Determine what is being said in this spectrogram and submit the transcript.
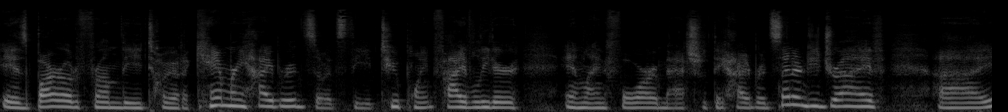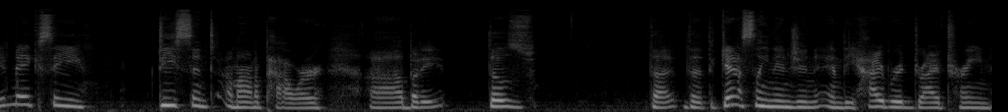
is borrowed from the Toyota Camry hybrid. So, it's the 2.5 liter inline four matched with the hybrid Synergy drive. Uh, it makes a decent amount of power, uh, but it, those the, the, the, gasoline engine and the hybrid drivetrain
